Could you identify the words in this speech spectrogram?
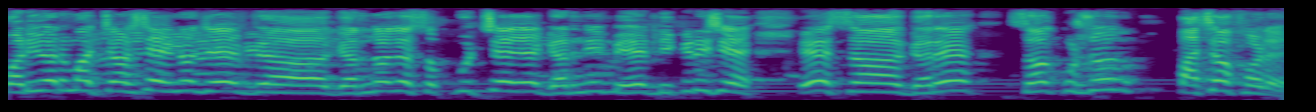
પરિવારમાં ચડશે, એનો જે ઘરનો જે સપૂત છે, એ ઘરની બે દીકરી છે, એ ઘરે સકુશળ પાછા ફળે.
